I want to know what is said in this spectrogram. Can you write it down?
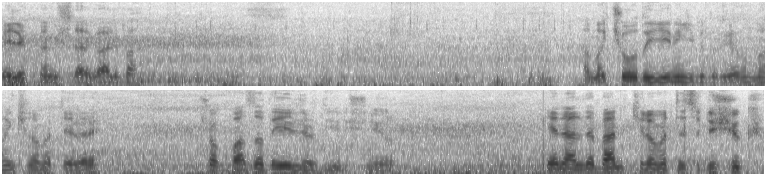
belirtmemişler galiba. Ama çoğu da yeni gibi duruyor. Bunların kilometreleri çok fazla değildir diye düşünüyorum. Genelde ben kilometresi düşük,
